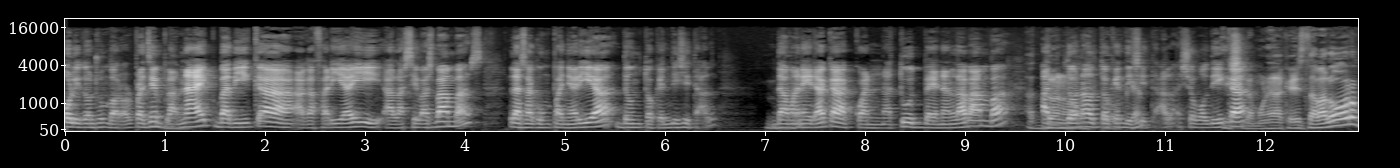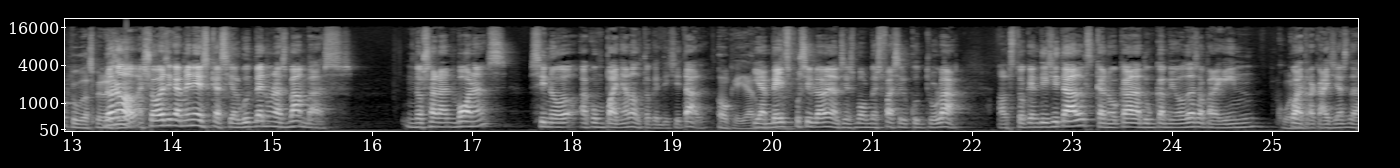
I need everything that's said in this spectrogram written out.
o li dones un valor. Per exemple, Nike va dir que agafaria i a les seves bambes les acompanyaria d'un token digital. De manera que quan a tu et venen la bamba, Et et dona dona, el token digital. Això vol dir I que... si la moneda creix de valor, tu després... No, no, això bàsicament és que si algú et ven unes bambes no seran bones si no acompanyen el token digital. Ok, ja I amb ells possiblement els és molt més fàcil controlar els tokens digitals que no que d'un camió desapareguin Correcte. quatre caixes de,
